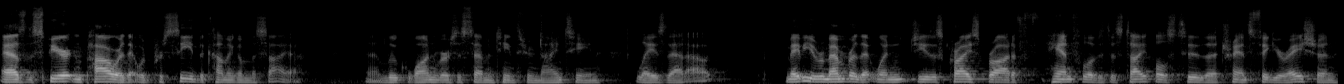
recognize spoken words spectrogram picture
as the spirit and power that would precede the coming of Messiah. Uh, Luke 1, verses 17 through 19, lays that out. Maybe you remember that when Jesus Christ brought a handful of his disciples to the Transfiguration,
